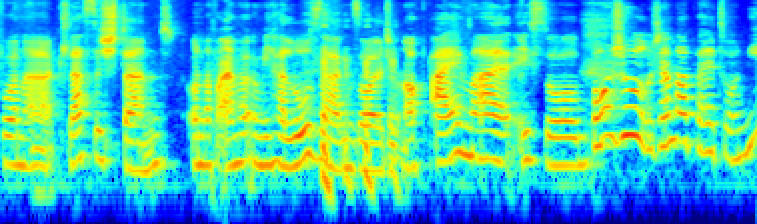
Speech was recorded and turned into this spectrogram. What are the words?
vor einer Klasse stand und auf einmal irgendwie Hallo sagen sollte. Und auf einmal ich so, Bonjour, je m'appelle Tony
